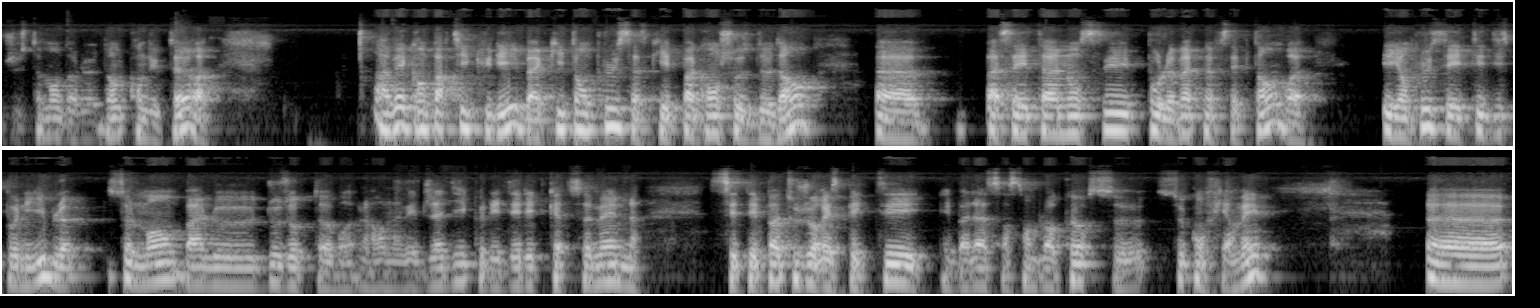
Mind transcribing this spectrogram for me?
justement dans le, dans le conducteur, avec en particulier, bah, quitte en plus à ce qui n'est pas grand-chose dedans, euh, bah, ça a été annoncé pour le 29 septembre et en plus ça a été disponible seulement bah, le 12 octobre. Alors on avait déjà dit que les délais de 4 semaines, c'était pas toujours respecté, et ben là ça semble encore se, se confirmer. Euh,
